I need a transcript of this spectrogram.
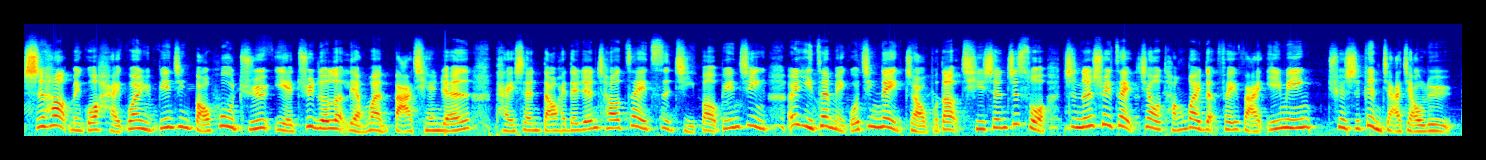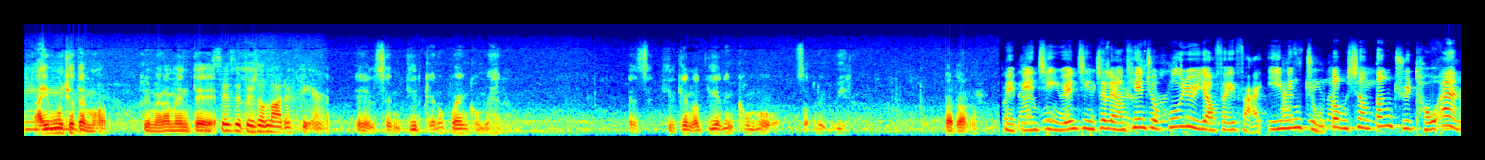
十号，美国海关与边境保护局也拘留了两万八千人。排山倒海的人潮再次挤爆边境而已在美国境内找不到栖身之所只能睡在教堂外的非法移民。确实更加焦虑。美边境远警这两天就呼吁要非法移民主动向当局投案、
